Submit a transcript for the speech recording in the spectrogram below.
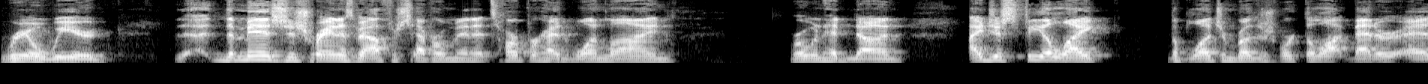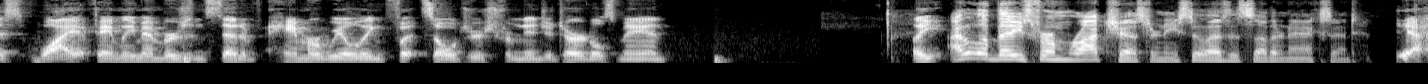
Real weird. The, the Miz just ran his mouth for several minutes. Harper had one line. Rowan had none. I just feel like the Bludgeon Brothers worked a lot better as Wyatt family members instead of hammer wielding foot soldiers from Ninja Turtles, man. Like I love that he's from Rochester and he still has a southern accent. Yeah.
